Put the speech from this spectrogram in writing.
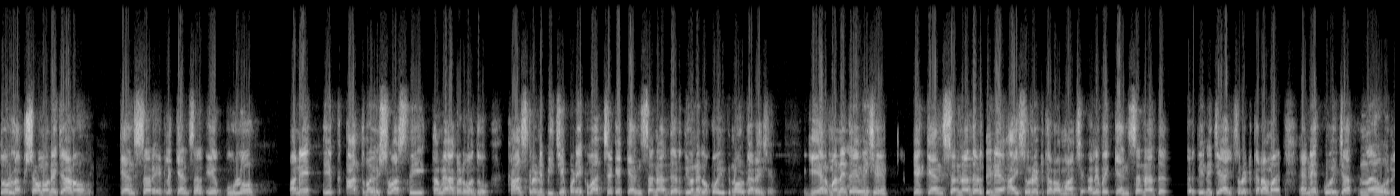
તો લક્ષણોને જાણો. કેન્સર એટલે કેન્સર એ ભૂલો અને એક આત્મવિશ્વાસથી તમે આગળ વધો. ખાસ કરીને બીજી પણ એક વાત છે કે કેન્સરના દર્દીઓને લોકો ઇગ્નોર કરે છે. ગેરમાન્યતા એવી છે કે કેન્સરના દર્દીને આઇસોલેટ કરવામાં આવે છે. અને ભાઈ કેન્સરના દર્દીને જે આઇસોલેટ કરવામાં આવે, એને કોઈ જાતનું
